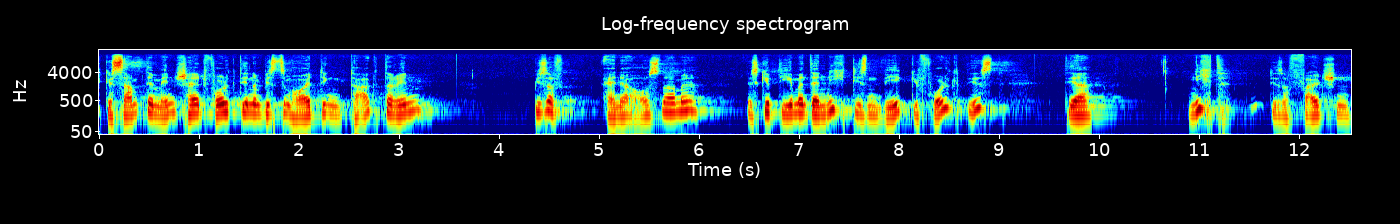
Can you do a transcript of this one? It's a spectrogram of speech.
Die gesamte Menschheit folgt ihnen bis zum heutigen Tag darin, bis auf eine Ausnahme. Es gibt jemanden, der nicht diesen Weg gefolgt ist, der nicht dieser falschen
